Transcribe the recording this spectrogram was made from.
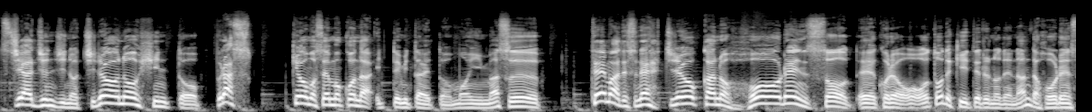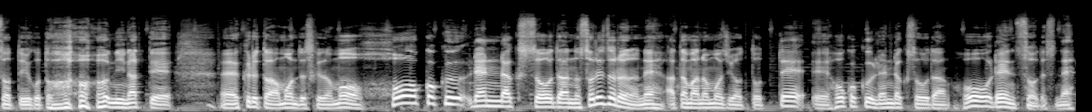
土屋順次の治療のヒントプラス。今日も専門コーナー行ってみたいと思います。テーマはですね治療科のほうれん草、えー、これを音で聞いてるのでなんだほうれん草ということになってく、えー、るとは思うんですけども報告連絡相談のそれぞれのね頭の文字を取って、えー、報告連絡相談ほうれん草ですね。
